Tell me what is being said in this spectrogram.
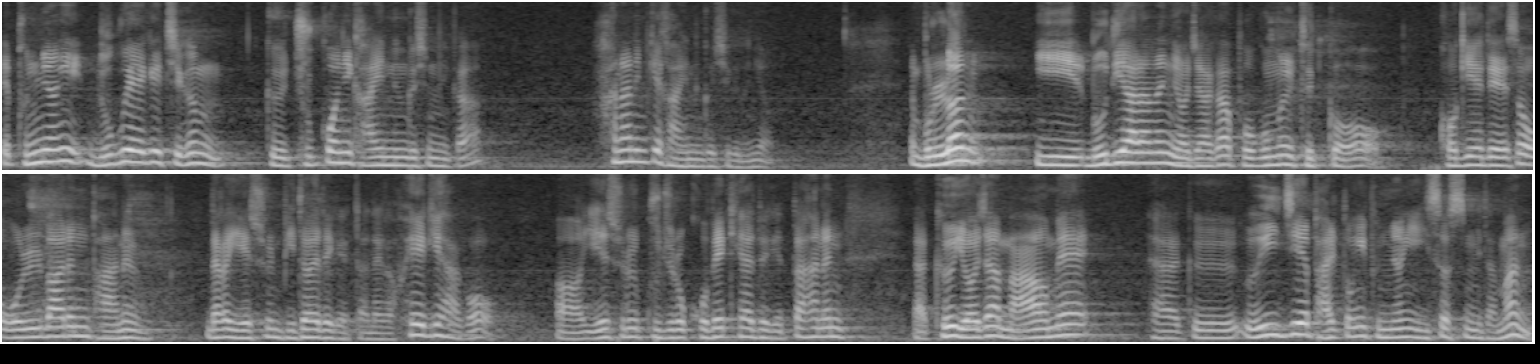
예, 분명히 누구에게 지금 그 주권이 가 있는 것입니까? 하나님께 가 있는 것이거든요. 물론 이 루디아라는 여자가 복음을 듣고 거기에 대해서 올바른 반응, 내가 예수를 믿어야 되겠다, 내가 회개하고 어, 예수를 구주로 고백해야 되겠다 하는 아, 그 여자 마음의 아, 그 의지의 발동이 분명히 있었습니다만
